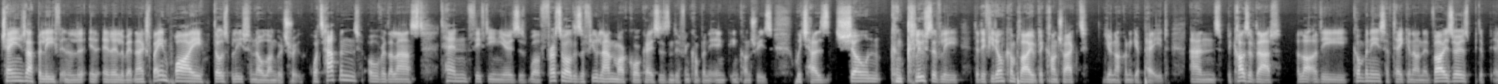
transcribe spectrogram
change that belief in a, a, little bit. And explain why those beliefs are no longer true. What's happened over the last 10, 15 years is, well, first of all, there's a few landmark court cases in different company in, in countries, which has shown conclusively that if you don't comply with the contract, you're not going to get paid. And because of that, a lot of the companies have taken on advisors, the uh,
